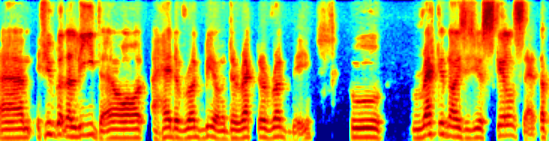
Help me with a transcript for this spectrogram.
Um, if you've got a leader or a head of rugby or a director of rugby who recognizes your skill set, the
